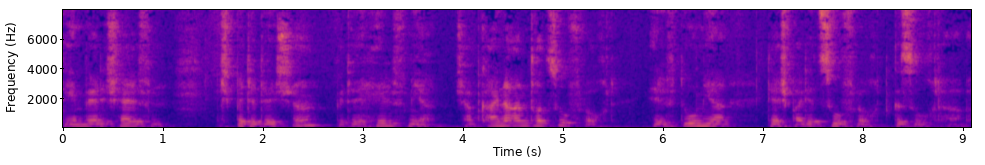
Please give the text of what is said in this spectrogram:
dem werde ich helfen. Ich bitte dich, ne? bitte hilf mir. Ich habe keine andere Zuflucht. Hilf du mir, der ich bei dir Zuflucht gesucht habe.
